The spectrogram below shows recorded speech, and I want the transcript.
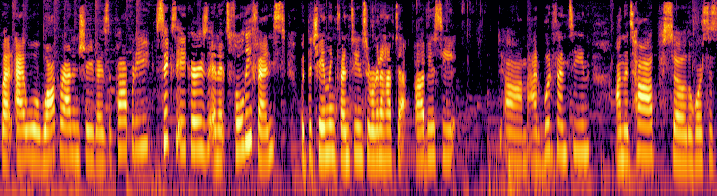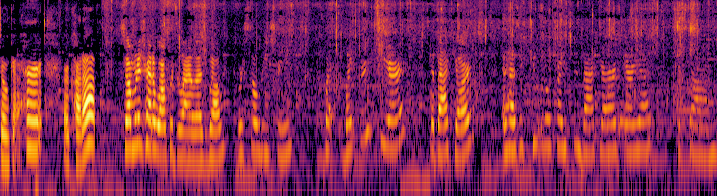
but I will walk around and show you guys the property. Six acres and it's fully fenced with the chain link fencing. So we're gonna have to obviously um, add wood fencing on the top so the horses don't get hurt or cut up. So I'm gonna try to walk with Delilah as well. We're still leashing, but right through here, the backyard, it has a cute little fenced in backyard area. It's um,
